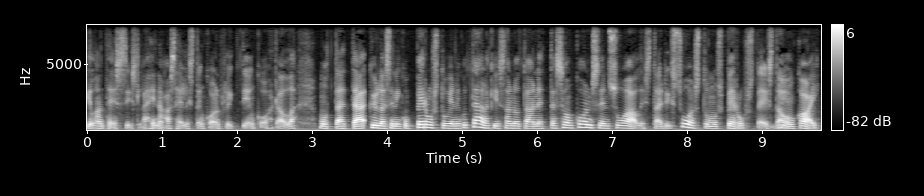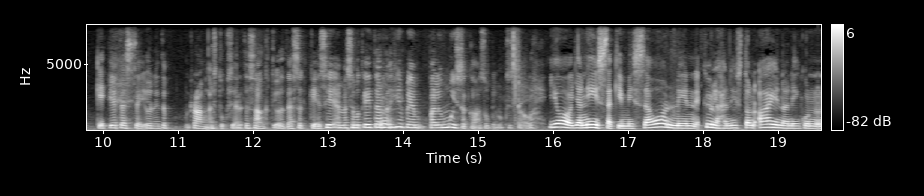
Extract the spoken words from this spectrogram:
tilanteessa siis lähinnä aseellisten konfliktien kohdalla. Mutta että kyllä se niin kuin perustuu, ja niin kuin täälläkin sanotaan, että se on konsensuaalista, eli suostumusperusteista niin. on kaikki. Ja tässä ei ole niitä rangaistuksia, näitä sanktioita tässä GCM, mutta ei täällä mm. hirveän paljon muissakaan sopimuksissa ole. Joo, ja niissäkin missä on, niin kyllähän niistä on aina niin kuin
